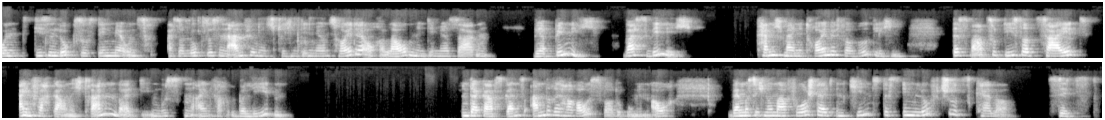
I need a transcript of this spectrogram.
Und diesen Luxus, den wir uns, also Luxus in Anführungsstrichen, den wir uns heute auch erlauben, indem wir sagen, wer bin ich? Was will ich? Kann ich meine Träume verwirklichen? Das war zu dieser Zeit einfach gar nicht dran, weil die mussten einfach überleben. Und da gab es ganz andere Herausforderungen. Auch wenn man sich nur mal vorstellt, ein Kind, das im Luftschutzkeller sitzt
